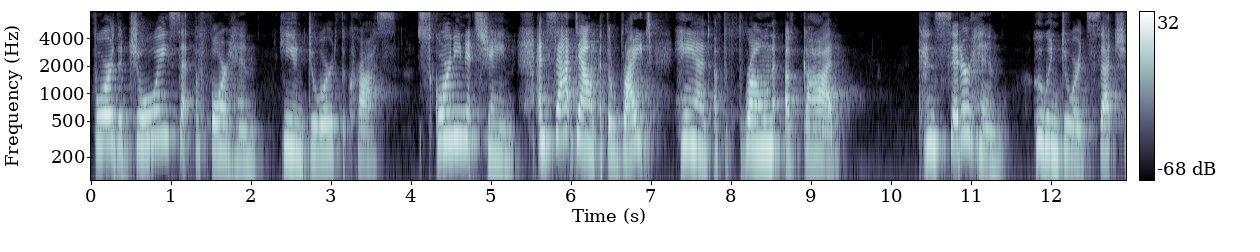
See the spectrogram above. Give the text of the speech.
For the joy set before him, he endured the cross, scorning its shame, and sat down at the right hand of the throne of God. Consider him who endured such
